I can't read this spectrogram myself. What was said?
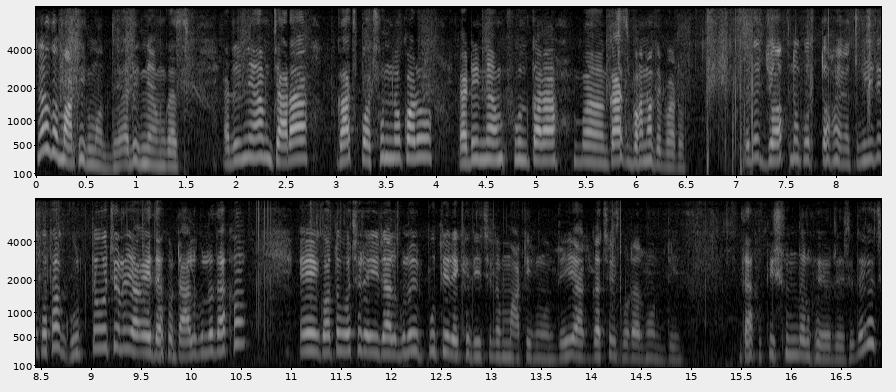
জানো তো মাটির মধ্যে, অ্যাডিনিয়াম গাছ। অ্যাডিনিয়াম যারা গাছ পছন্দ করো, অ্যাডিনিয়াম ফুল তারা গাছ বানাতে পারো। এদের যত্ন করতে হয় না। তুমি যদি কোথাও ঘুরতেও চলে যাও, এই দেখো ডালগুলো দেখো, এই গত বছর এই ডালগুলো পুঁতে রেখে দিয়েছিলাম মাটির মধ্যে, এই এক গাছের গোড়ার মধ্যে। দেখো কি সুন্দর হয়ে রয়েছে দেখেছ?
